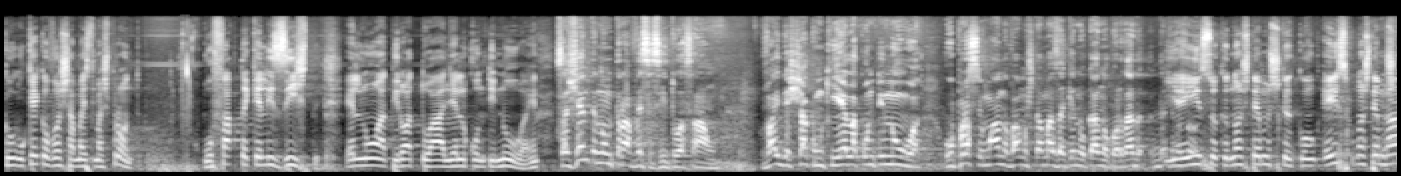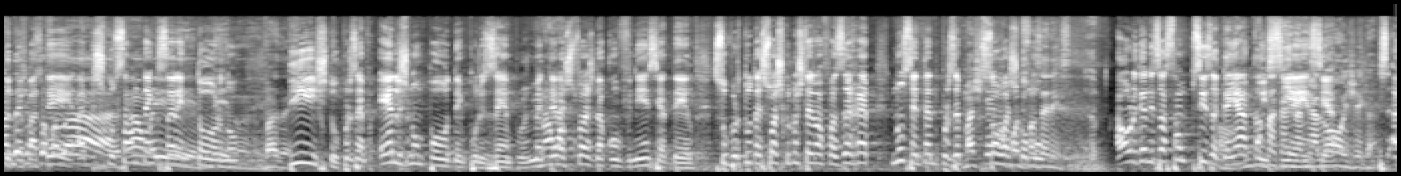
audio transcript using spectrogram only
O que é que eu vou chamar isso? Mas pronto. O facto é que ele existe. Ele não atirou a toalha, ele continua. Se a gente não trava essa situação, vai deixar com que ela continue. O próximo ano vamos estar mais aqui no cano cortado. E é isso que nós temos que é isso que nós temos Não, que debater. A discussão Calma tem que ser em torno disto. Por exemplo, eles não podem, por exemplo, meter Não, as pessoas da conveniência dele, sobretudo as pessoas que não estejam a fazer rap. Não se entende, por exemplo, Mas quem não pessoas pode como fazer isso? a organização precisa ganhar então tá consciência. lógica. A,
